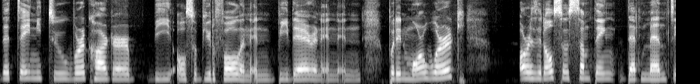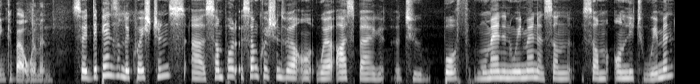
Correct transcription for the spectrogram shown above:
that they need to work harder, be also beautiful and, and be there and, and, and put in more work? Or is it also something that men think about women? So it depends on the questions. Uh, some some questions were were asked by uh, to both men and women, and some some only to women.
